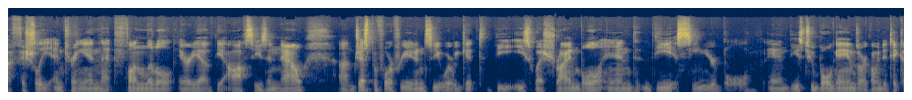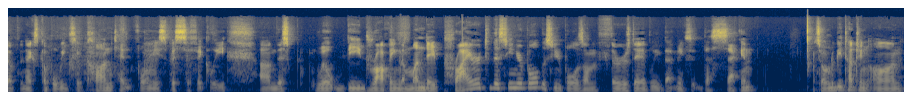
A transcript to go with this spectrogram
officially entering in that fun little area of the off season now, um, just before free agency, where we get to the East West Shrine Bowl and the Senior Bowl. And these two bowl games are going to take up the next couple weeks of content for me specifically. Um, this will be dropping the Monday prior to the Senior Bowl. The Senior Bowl is on Thursday. I believe that makes it the second so I'm going to be touching on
